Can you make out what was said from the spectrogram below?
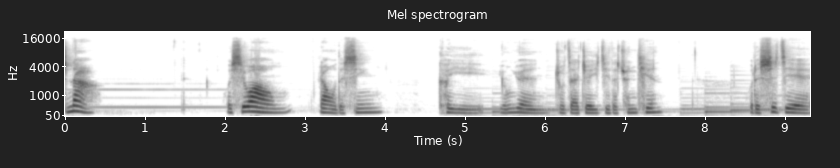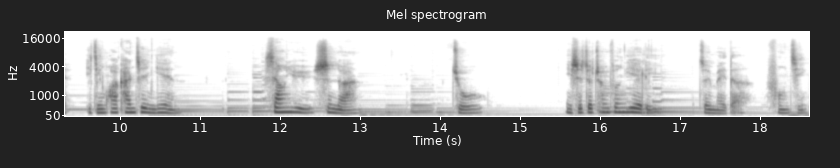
是娜。我希望让我的心可以永远住在这一季的春天。我的世界已经花开正艳，相遇是暖。主，你是这春风夜里最美的风景。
